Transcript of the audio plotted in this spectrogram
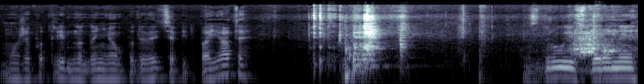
Може потрібно до нього подивитися, підпаяти. Другої сторони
